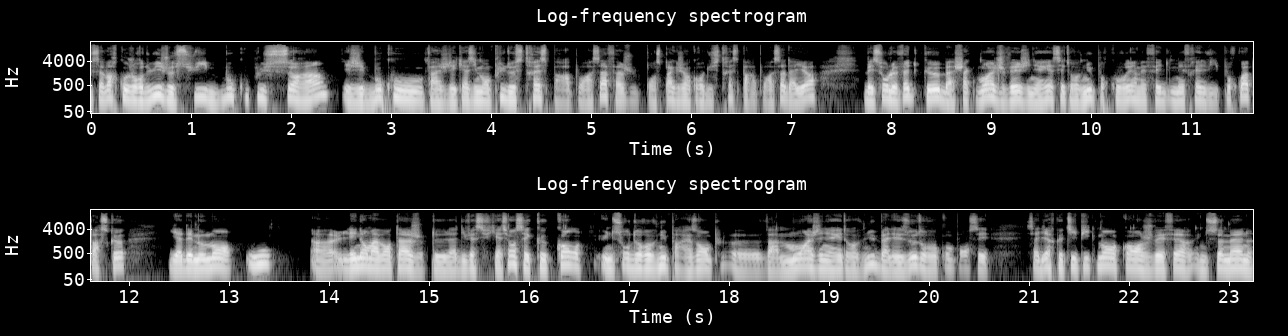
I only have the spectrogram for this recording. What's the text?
Savoir qu'aujourd'hui je suis beaucoup plus serein et j'ai beaucoup, enfin j'ai quasiment plus de stress par rapport à ça. Enfin je pense pas que j'ai encore du stress par rapport à ça d'ailleurs, mais sur le fait que bah, chaque mois je vais générer assez de revenus pour couvrir mes frais, de vie. Pourquoi? Parce que il y a des moments où euh, l'énorme avantage de la diversification, c'est que quand une source de revenus, par exemple, euh, va moins générer de revenus, bah, les autres vont compenser. C'est-à-dire que typiquement, quand je vais faire une semaine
